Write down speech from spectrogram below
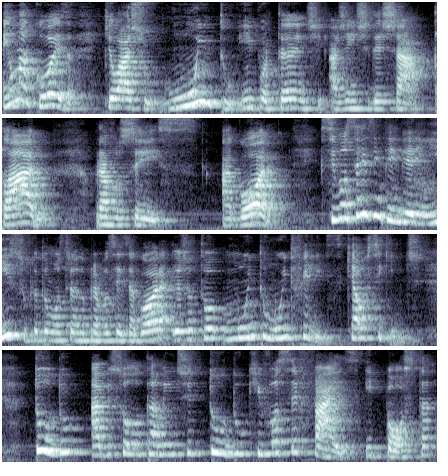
E uma coisa que eu acho muito importante a gente deixar claro para vocês agora, se vocês entenderem isso que eu tô mostrando para vocês agora, eu já tô muito, muito feliz, que é o seguinte: tudo, absolutamente tudo que você faz e posta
